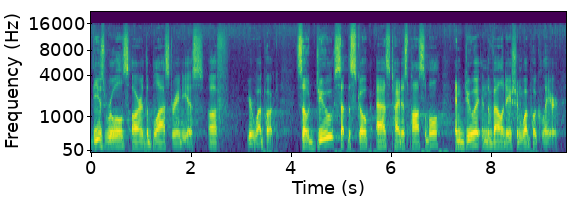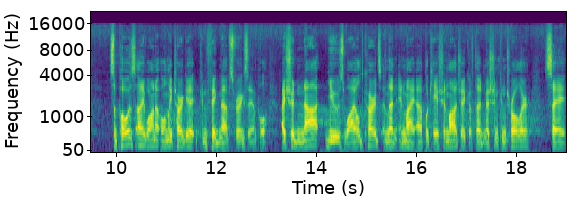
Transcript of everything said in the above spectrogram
these rules are the blast radius of your webhook. So do set the scope as tight as possible and do it in the validation webhook layer. Suppose I want to only target config maps, for example. I should not use wildcards and then in my application logic of the admission controller say,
